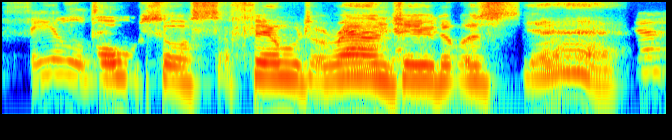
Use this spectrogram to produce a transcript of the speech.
field, all sorts of field around yeah. you that was yeah, yeah,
